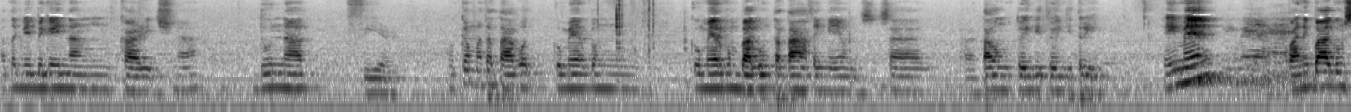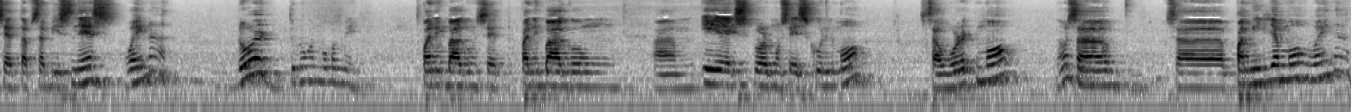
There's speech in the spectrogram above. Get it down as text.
at nagbibigay ng courage na do not fear. Huwag kang matatakot kung meron kang, kung meron kang bagong tatake ngayon sa uh, taong 2023. Amen? Amen? Panibagong setup sa business? Why not? Lord, tulungan mo kami panibagong set, panibagong um, i-explore mo sa school mo, sa work mo, no, sa sa pamilya mo, why not?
